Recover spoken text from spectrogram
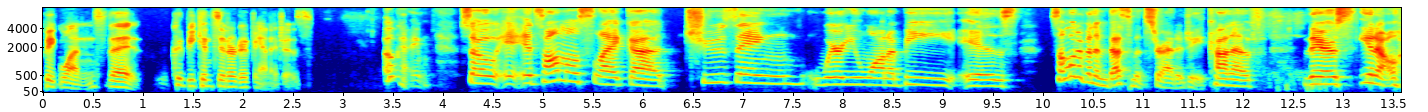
big ones that could be considered advantages. Okay. So it's almost like uh, choosing where you want to be is somewhat of an investment strategy. Kind of, there's, you know,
